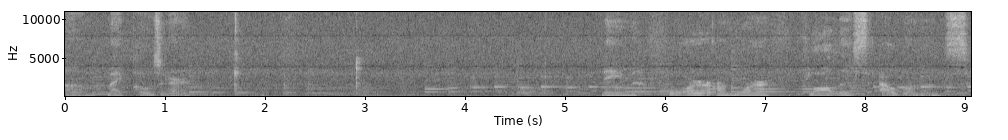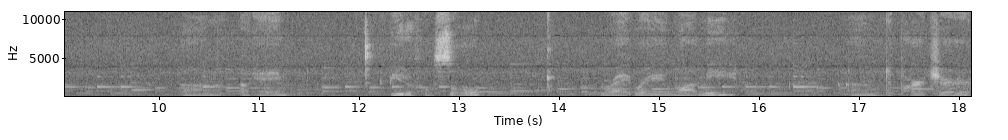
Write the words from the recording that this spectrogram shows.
um, Mike Posner. Name four or more flawless albums. Um, okay. Beautiful Soul, Right Where You Want Me, um, Departure,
